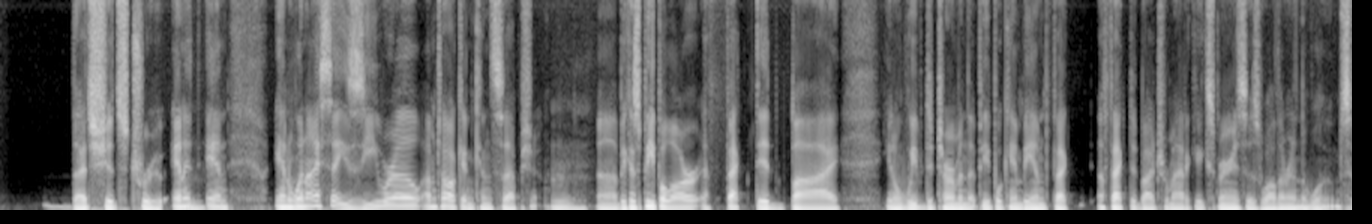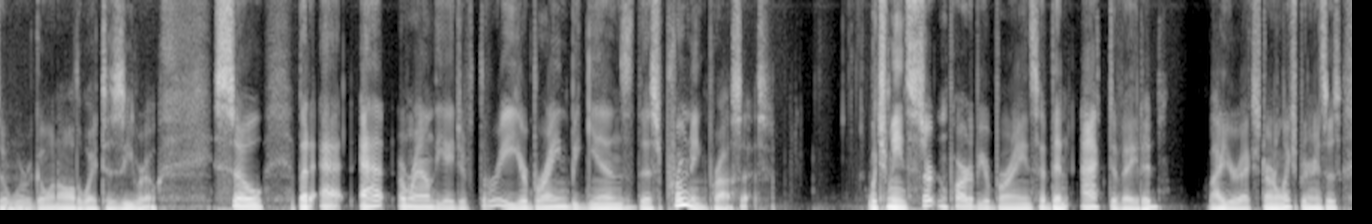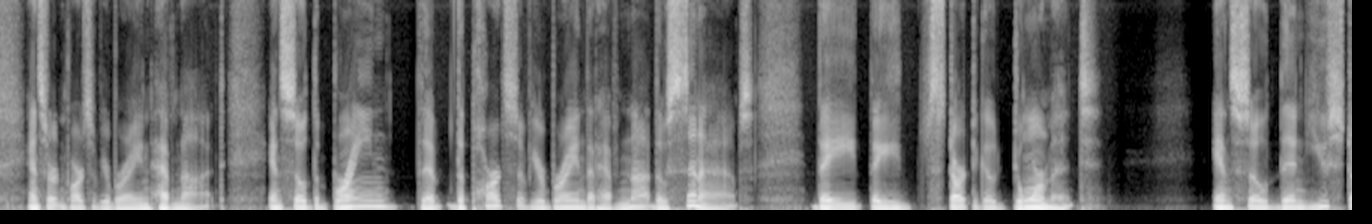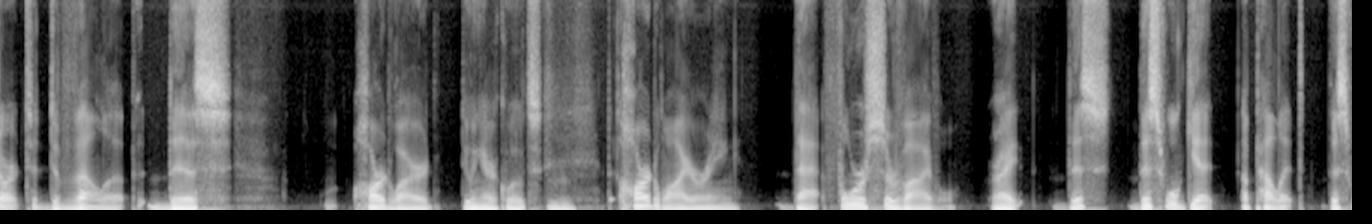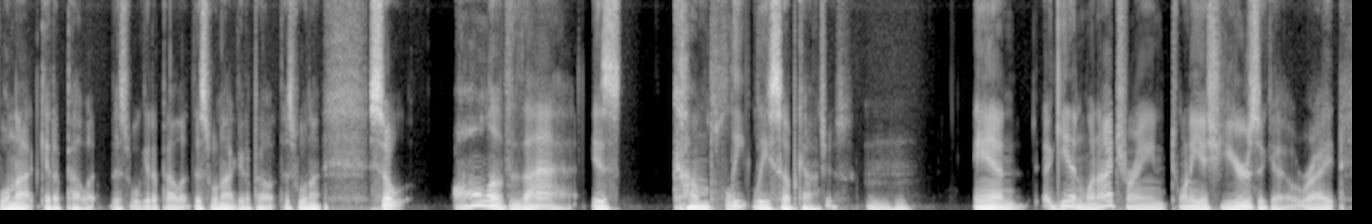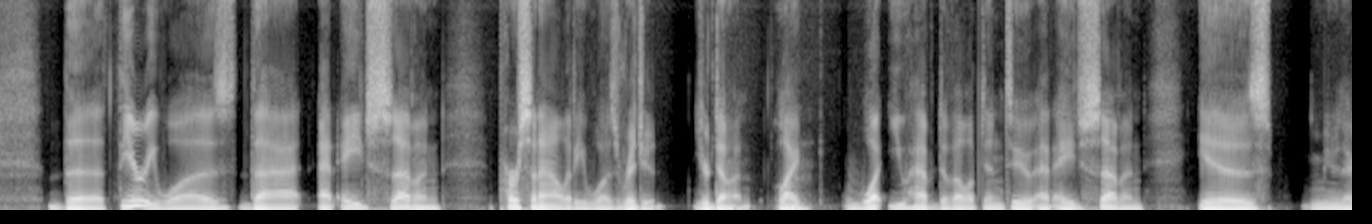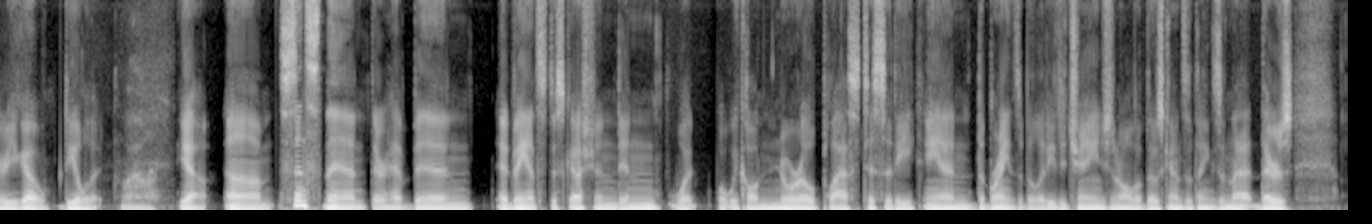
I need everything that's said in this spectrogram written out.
that shit's true. And it and and when I say 0, I'm talking conception Mm. uh, because people are affected by, you know, we've determined that people can be infect, affected by traumatic experiences while they're in the womb. So Mhm. we're going all the way to zero. So, but at at around the age of three, your brain begins this pruning process, which means certain part of your brains have been activated by your external experiences and certain parts of your brain have not. And so the brain the the parts of your brain that have not those synapses they they start to go dormant and so then you start to develop this hardwired doing air quotes Mhm. hardwiring that for survival right this this will get a pellet this will not get a pellet this will get a pellet this will not get a pellet this will not so all of that is completely subconscious Mhm. and again, when I trained 20 ish years ago, right, the theory was that at age seven, personality was rigid. You're done. Like what you have developed into at age seven is you know, there you go, deal with it. Wow. Yeah. Um, since then, there have been advanced discussion in what what we call neuroplasticity and the brain's ability to change and all of those kinds of things. And that there's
